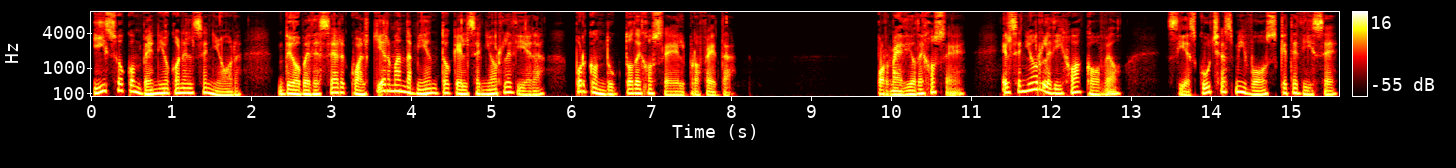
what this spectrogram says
hizo convenio con el Señor de obedecer cualquier mandamiento que el Señor le diera por conducto de José el profeta. Por medio de José, el Señor le dijo a Covell, si escuchas mi voz que te dice,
